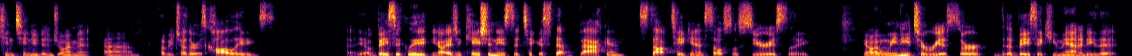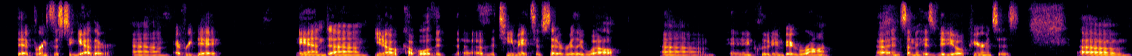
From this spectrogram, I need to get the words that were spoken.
continued enjoyment um, of each other as colleagues. Uh, you know, basically, you know, education needs to take a step back and stop taking itself so seriously. You know, and we need to reassert the basic humanity that that brings us together um, every day. And um, you know, a couple of the uh, of the teammates have said it really well, um, including Big Ron uh, in some of his video appearances. Um,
